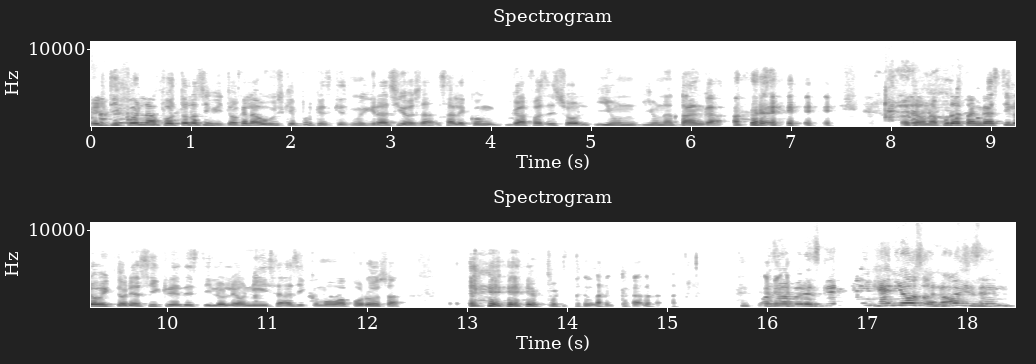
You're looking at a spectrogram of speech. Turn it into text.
El tipo en la foto los invitó a que la busque porque es que es muy graciosa. Sale con gafas de sol y, un, y una tanga. O sea, una pura tanga estilo Victoria's Secret, de estilo Leonisa, así como vaporosa, puesta en la cara. O sea, pero es que qué ingenioso, ¿no? Dicen,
